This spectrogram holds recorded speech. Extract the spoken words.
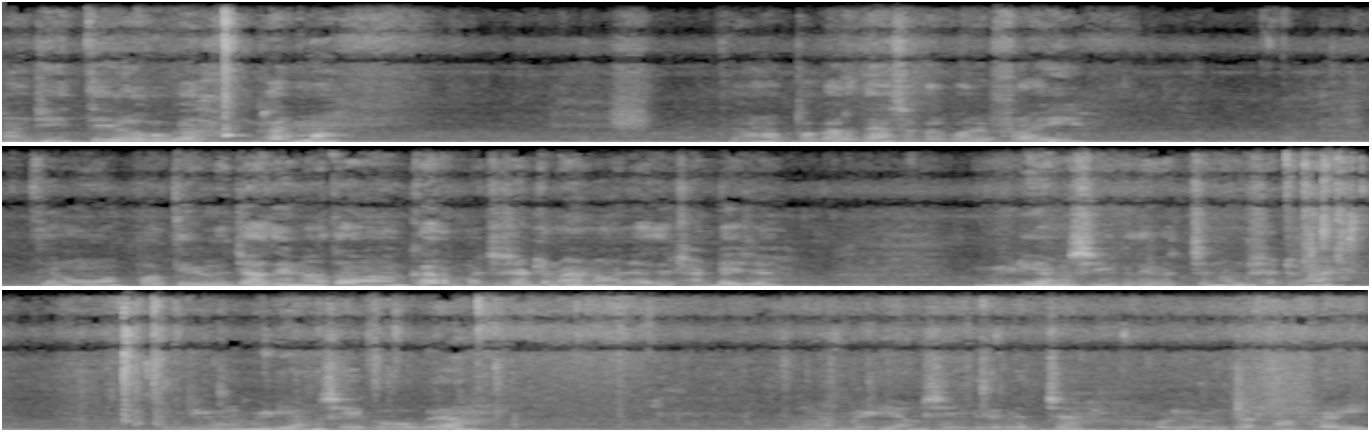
ਹਾਂਜੀ ਤੇਲ ਹੋ ਗਿਆ ਗਰਮ। ਤੇ ਹੁਣ ਆਪਾਂ ਕਰਦੇ ਹਾਂ ਸ਼ੱਕਰ ਫਰਾਈ ਤੇ ਇਹਨੂੰ ਆਪਾਂ ਤੇਲ ਜ਼ਿਆਦਾ ਨਾ ਤਾਂ ਗਰਮ 'ਚ ਛੱਡਣਾ, ਨਾ ਜ਼ਿਆਦਾ ਠੰਡੇ 'ਚ। ਮੀਡੀਅਮ ਸੇਕ ਦੇ ਵਿੱਚ ਇਹਨੂੰ ਛੱਡਣਾ। ਤਕਰੀਬਨ ਮੀਡੀਅਮ ਸੇਕ ਹੋ ਗਿਆ। ਮੀਡੀਅਮ ਸੇਕ ਦੇ ਵਿੱਚ ਹੌਲੀ ਹੌਲੀ ਕਰਨਾ ਫਰਾਈ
